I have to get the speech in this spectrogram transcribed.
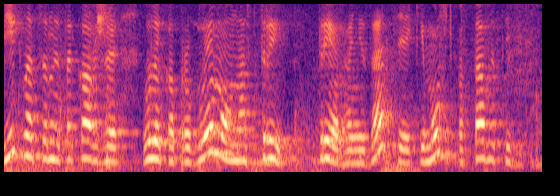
Вікна це не така вже велика проблема. У нас три, три організації, які можуть поставити вікна.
